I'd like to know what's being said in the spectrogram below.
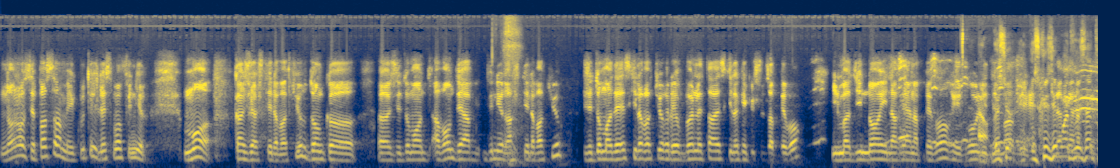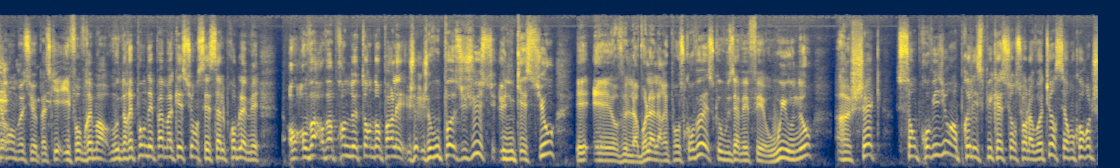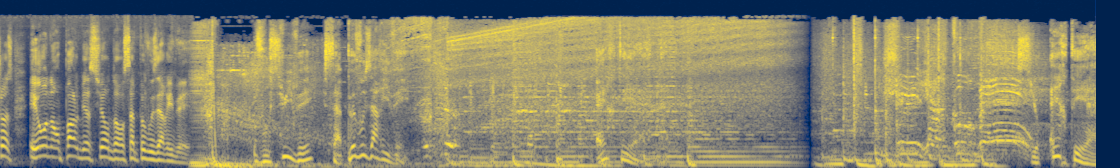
Non, non, c'est pas ça. Mais écoutez, laisse-moi finir. Moi, quand j'ai acheté la voiture, donc euh, euh, j'ai demandé avant de venir acheter la voiture, j'ai demandé est-ce que la voiture elle est en bon état, est-ce qu'il a quelque chose à prévoir? Il m'a dit non, il n'a rien à prévoir. Il roule, excusez-moi de vous interrompre, monsieur, parce qu'il faut vraiment. Vous ne répondez pas à ma question, c'est ça le problème. Mais on, on va, on va prendre le temps d'en parler. Je, je vous pose juste une question, et, et là, voilà la réponse qu'on veut. Est-ce que vous avez fait, oui ou non, un chèque sans provision Après, l'explication sur la voiture, c'est encore autre chose. Et on en parle, bien sûr, dans Ça peut vous arriver. Vous suivez, ça peut vous arriver. RTL.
